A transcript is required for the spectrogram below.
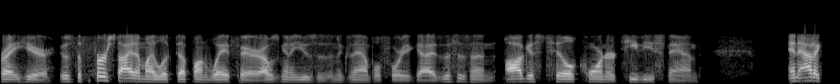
right here. It was the first item I looked up on Wayfair. I was going to use as an example for you guys. This is an August Hill corner TV stand and out of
